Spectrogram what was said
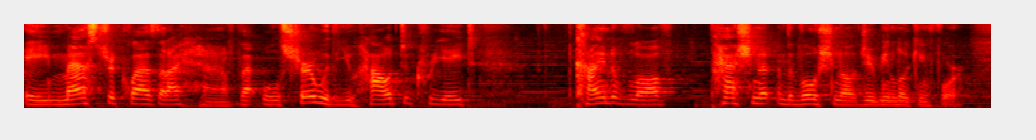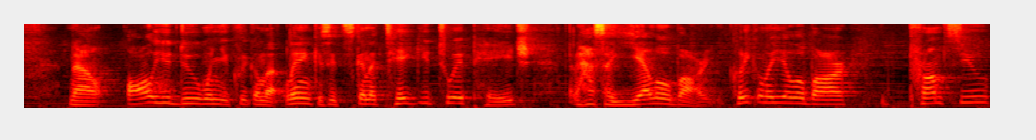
a masterclass that I have that will share with you how to create kind of love, passionate and devotional that you've been looking for. Now, all you do when you click on that link is it's gonna take you to a page that has a yellow bar. You click on the yellow bar, it prompts you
